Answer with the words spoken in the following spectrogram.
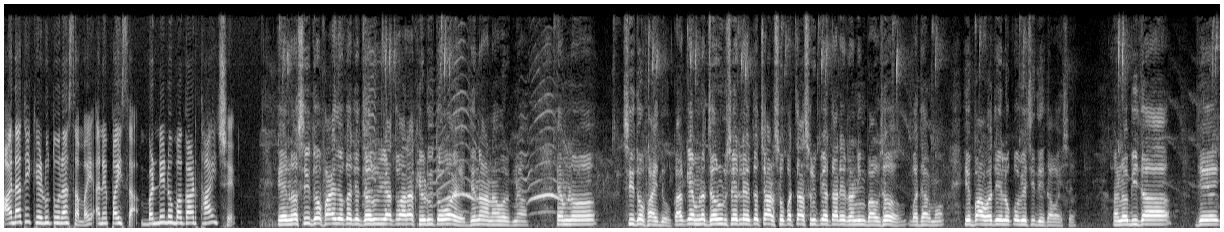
આનાથી ખેડૂતોના સમય અને પૈસા બંનેનો બગાડ થાય છે. એનો સીધો ફાયદો કે જે જરૂરિયાતવાળા ખેડૂતો હોય, જે નાના વર્ગના, એમનો સીધો ફાયદો. કારણ કે એમને જરૂર છે એટલે એ તો ચારસો પચાસ રૂપિયા તારે રનિંગ ભાવ છે બજારમાં. એ ભાવ જ એ લોકો વેચી દેતા હોય છે. અને બીજા જે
